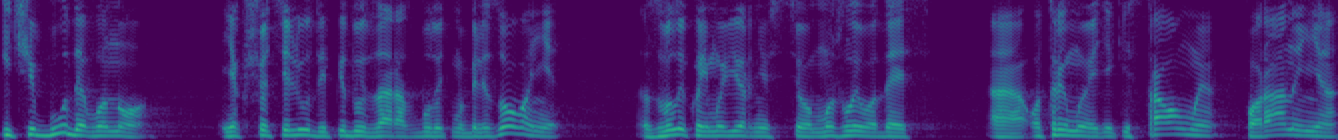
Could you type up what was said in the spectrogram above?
І чи буде воно, якщо ці люди підуть зараз, будуть мобілізовані, з великою ймовірністю, можливо, десь отримують якісь травми, поранення.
